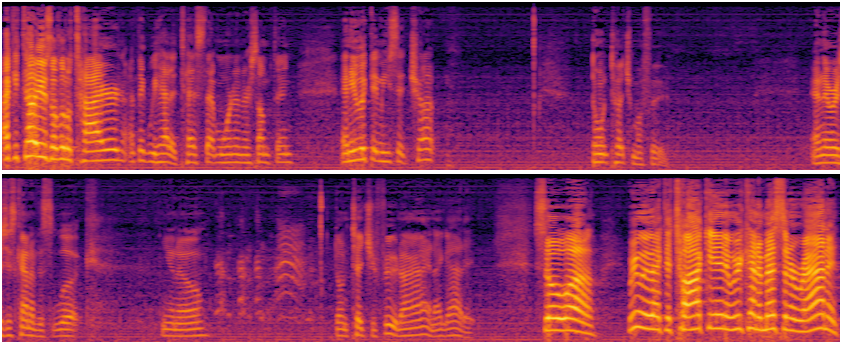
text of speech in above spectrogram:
I could tell he was a little tired. I think we had a test that morning or something. And he looked at me. He said, "Chuck, don't touch my food." And there was just kind of this look, you know. Don't touch your food. All right, I got it. So uh, we went back to talking, and we were kind of messing around, and,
